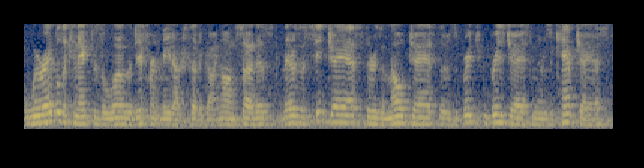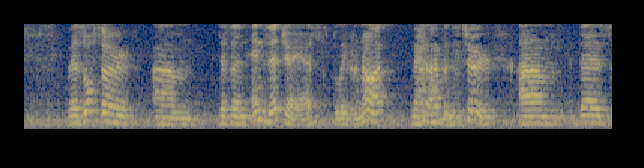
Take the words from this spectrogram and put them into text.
we were able to connect with a lot of the different meetups that are going on. So there's there's a Syd.js, there is a Melb.js, there's a Bris.js, and there's a Camp.js. There's also um, there's an NZ.js, believe it or not, that happens too. Um, there's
